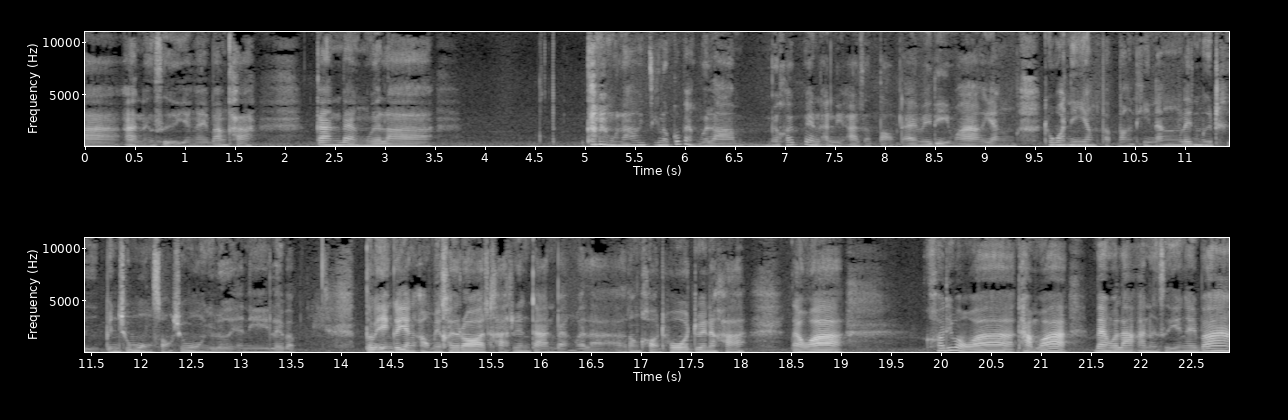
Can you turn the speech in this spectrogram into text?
ลาอ่านหนังสือยังไงบ้างคะ การแบ่งเวลาการแบ่งเวลาจริงๆเราก็แบ่งเวลาไม่ค่อยเป็นอันนี้อาจจะตอบได้ไม่ดีมาก อย่างทุกวันนี้ยังแบบบางทีนั่งเล่นมือถือเป็นชั่วโมงสองชั่วโมงอยู่เลย อันนี้เลยแบบ ตัวเองก็ยังเอาไม่ค่อยรอดค่ะ เรื่องการแบ่งเวลาต้องขอโทษด้วยนะคะ แต่ว่า ข้อที่บอกว่าถามว่าแบ่งเวลาอ่านหนังสือยังไงบ้าง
